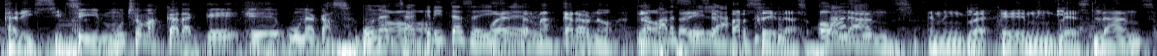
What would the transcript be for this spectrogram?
carísima. Sí, mucho más cara que eh, una casa. Una No, chacrita se dice. Puede ser más cara o no. No, se dicen parcela. parcelas. O Ah, ¿sí? lands en, ingle- en inglés. Lands.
